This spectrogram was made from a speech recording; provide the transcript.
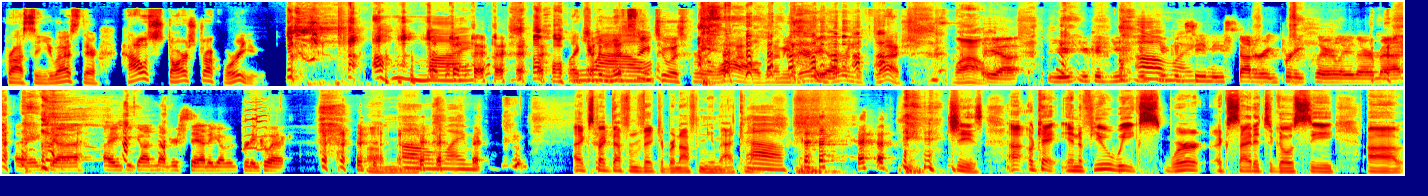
across the US there, how starstruck were you? Oh my. Like you've been listening to us for a while, but I mean there you Yeah. were in the flesh. wow. yeah, you you could you you, Oh you could see me stuttering pretty clearly there, Matt. I think uh, I think you got an understanding of it pretty quick. Oh man. Oh my. I expect that from Victor, but not from you, Matt. Come on. Oh. Jeez. Uh, okay. In a few weeks, we're excited to go see uh,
